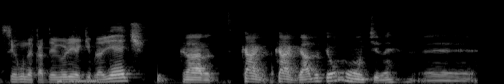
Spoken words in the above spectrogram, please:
segunda categoria aqui pra gente? Cara, cagada tem um monte, né? É...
